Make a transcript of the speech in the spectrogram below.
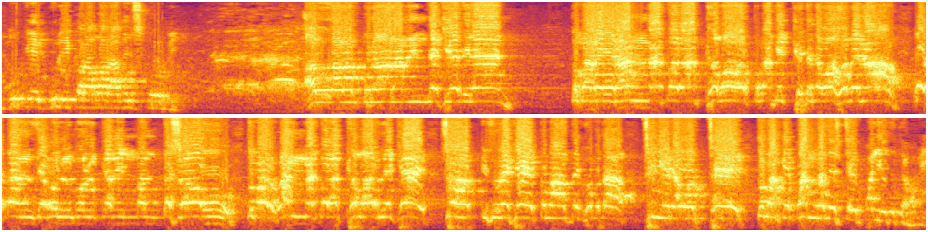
বুকে গুলি করাবার আদেশ করবে। আল্লাহ দেখিয়ে দিলেন তোমার রান্না করা খাবার তোমাকে খেতে দেওয়া হবে না। ওতানজিউল মুলকা মিম্মান তাশাউ, তোমার রান্না করা খাবার রেখে, সব কিছু রেখে তোমার ক্ষমতা ছিনিয়ে নেওয়া হচ্ছে। তোমাকে বাংলাদেশ থেকে পালিয়ে যেতে হবে।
